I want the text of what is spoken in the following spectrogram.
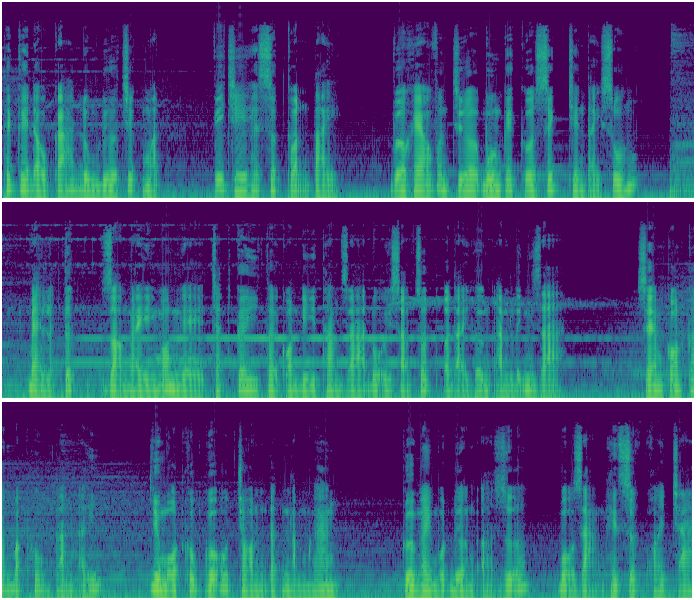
Thích cái đầu cá đung đưa trước mặt, Vị trí hết sức thuận tay, Vừa khéo vẫn chưa buông cái cửa xích trên tay xuống. Bèn lập tức dò ngày ngón nghề chặt cây Thời còn đi tham gia đội sản xuất Ở Đại Hưng ăn lĩnh già. Xem con cá mập hung tàn ấy Như một khúc gỗ tròn đặt nằm ngang Cưa ngay một đường ở giữa, Bộ dạng hết sức khoái trá.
